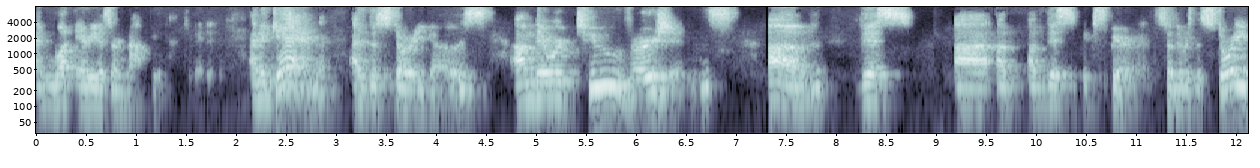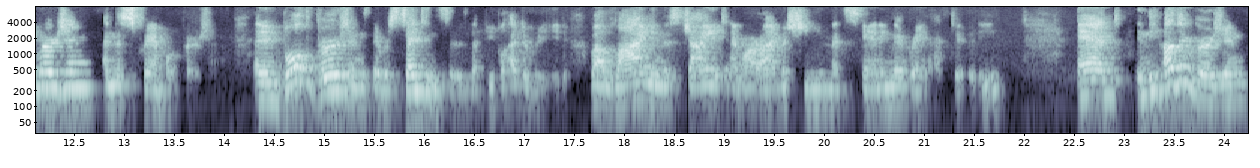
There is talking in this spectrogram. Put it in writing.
and what areas are not being activated. And again, as the story goes, um, there were two versions of this uh, of, of this experiment. So there was the story version and the scrambled version. And in both versions, there were sentences that people had to read while lying in this giant MRI machine that's scanning their brain activity. And in the other version,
